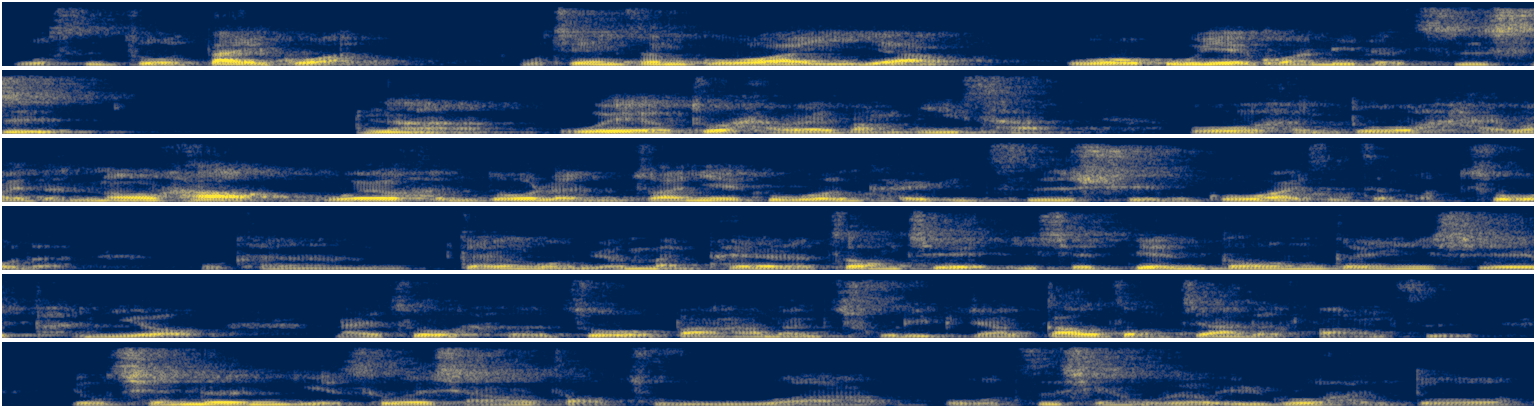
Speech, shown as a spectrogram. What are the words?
我是做代管，我今天跟国外一样，我有物业管理的知识，那我也有做海外房地产，我有很多海外的 know how，我有很多人专业顾问可以去咨询国外是怎么做的。我可能跟我原本配合的中介、一些店东跟一些朋友来做合作，帮他们处理比较高总价的房子。有钱人也是会想要找租屋啊。我之前我有遇过很多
